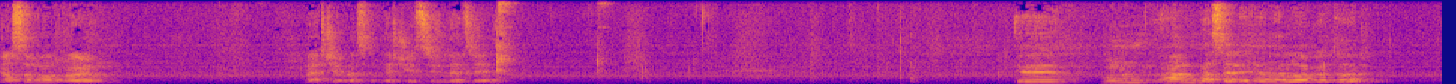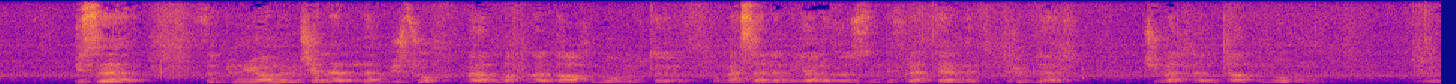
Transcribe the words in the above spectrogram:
Yasamal rayon məhkəməsində keçiriləcək. E, bunun həmin məsələ ilə əlaqədar bizə dünyanın ölkələrindən bir çox məlumatlar daxil olubdur. Bu məsələni, yəni öz nifrətlərini bildiriblər. Ki, Mətləb Mütəllimovun e,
